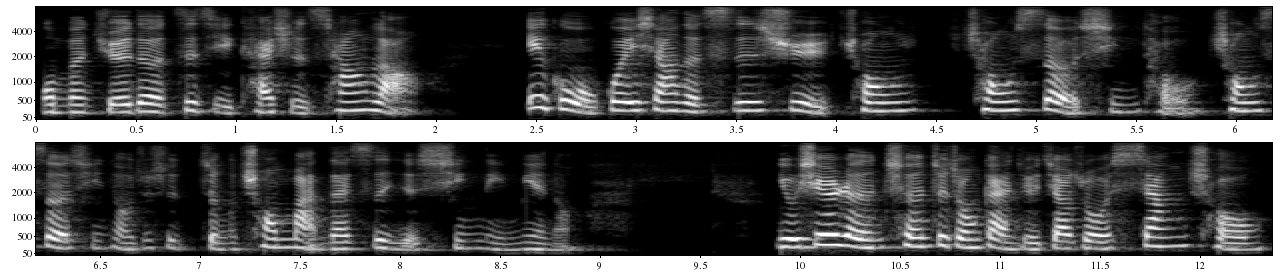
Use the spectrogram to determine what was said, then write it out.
我们觉得自己开始苍老，一股归乡的思绪冲冲塞心头，冲塞心头就是整个充满在自己的心里面哦。”有些人称这种感觉叫做乡愁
